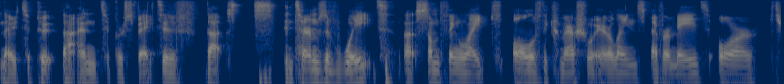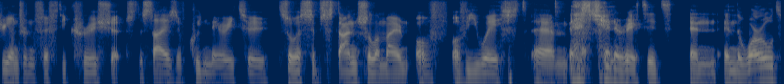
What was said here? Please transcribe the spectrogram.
Now to put that into perspective, that's in terms of weight, that's something like all of the commercial airlines ever made, or 350 cruise ships the size of Queen Mary 2. So a substantial amount of, of e-waste um, is generated in, in the world.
